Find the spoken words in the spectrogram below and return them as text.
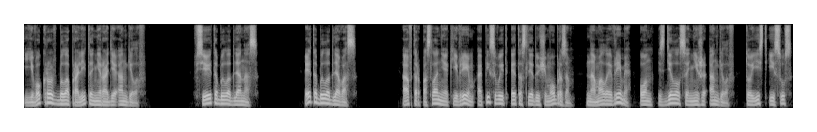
Его кровь была пролита не ради ангелов. Все это было для нас. Это было для вас. Автор послания к евреям описывает это следующим образом. На малое время он сделался ниже ангелов, то есть Иисус,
